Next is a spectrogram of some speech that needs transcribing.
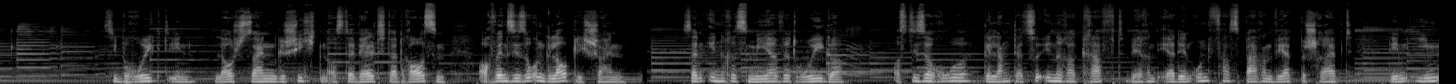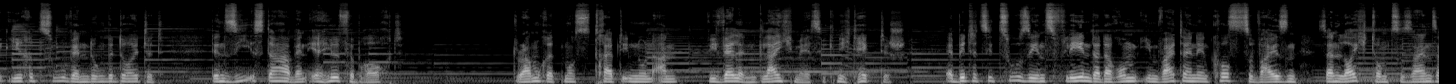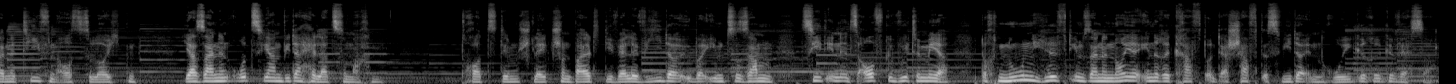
Sie beruhigt ihn, lauscht seinen Geschichten aus der Welt da draußen, auch wenn sie so unglaublich scheinen. Sein inneres Meer wird ruhiger. Aus dieser Ruhe gelangt er zu innerer Kraft, während er den unfassbaren Wert beschreibt, den ihm ihre Zuwendung bedeutet. Denn sie ist da, wenn er Hilfe braucht. Drumrhythmus treibt ihn nun an, wie Wellen, gleichmäßig, nicht hektisch. Er bittet sie zusehends flehender darum, ihm weiterhin den Kurs zu weisen, sein Leuchtturm zu sein, seine Tiefen auszuleuchten, ja seinen Ozean wieder heller zu machen. Trotzdem schlägt schon bald die Welle wieder über ihm zusammen, zieht ihn ins aufgewühlte Meer, doch nun hilft ihm seine neue innere Kraft und er schafft es wieder in ruhigere Gewässer.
